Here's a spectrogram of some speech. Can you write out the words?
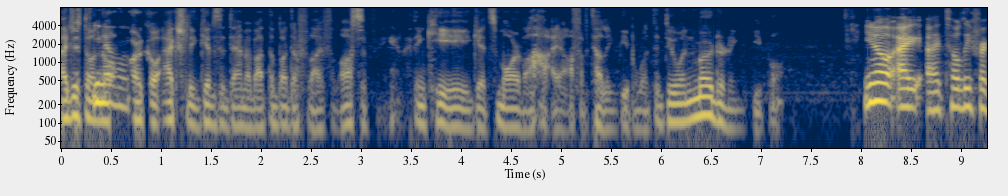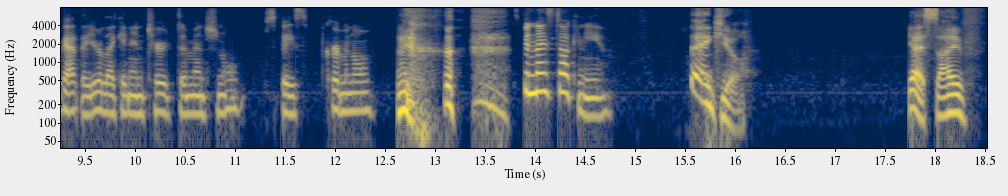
I just don't You know, know- if Arco actually gives a damn about the butterfly philosophy. I think he gets more of a high off of telling people what to do and murdering people. You know, I I totally forgot that you're like an interdimensional space criminal. It's been nice talking to you. Thank you. Yes, I've.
